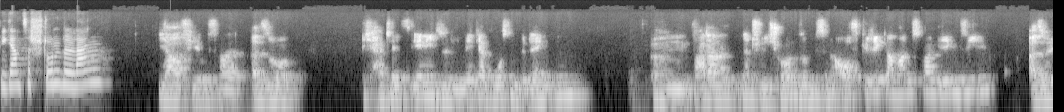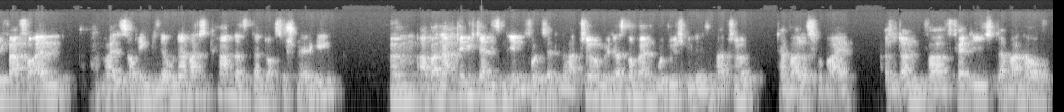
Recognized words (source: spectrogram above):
die ganze Stunde lang? Ja, auf jeden Fall. Also ich hatte jetzt eh nicht so die mega großen Bedenken. Ähm, war dann natürlich schon so ein bisschen aufgeregt am Anfang irgendwie. Also ich war vor allem, weil es auch irgendwie sehr unerwartet kam, dass es dann doch so schnell ging. Ähm, aber nachdem ich dann diesen Infozettel hatte und mir das nochmal in Ruhe durchgelesen hatte, dann war alles vorbei. Also dann war fertig, da waren auch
